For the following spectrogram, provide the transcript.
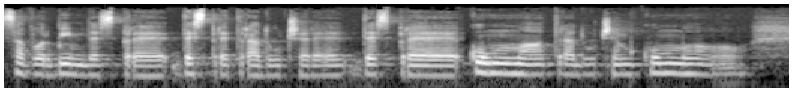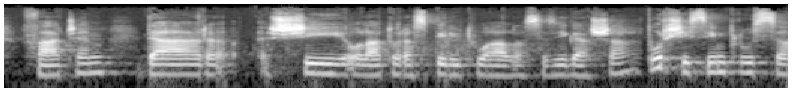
să vorbim despre, despre traducere, despre cum traducem, cum uh, facem, dar și o latură spirituală, să zic așa. Pur și simplu să,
